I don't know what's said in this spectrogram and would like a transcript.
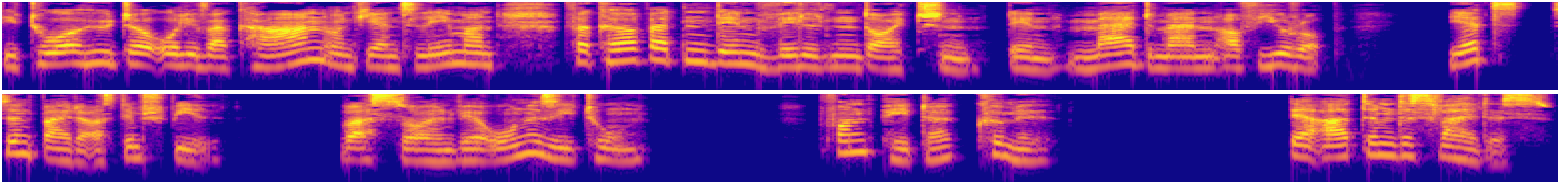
Die Torhüter Oliver Kahn und Jens Lehmann verkörperten den wilden Deutschen, den Madman of Europe. Jetzt sind beide aus dem Spiel. Was sollen wir ohne sie tun? Von Peter Kümmel. Der Atem des Waldes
